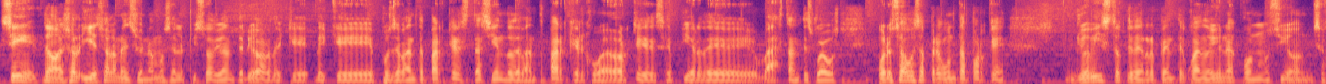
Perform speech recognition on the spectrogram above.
Sí, no, eso, y eso lo mencionamos en el episodio anterior, de que, de que pues Devante Parker está siendo Devante Parker, el jugador que se pierde bastantes juegos. Por eso hago esa pregunta, porque yo he visto que de repente cuando hay una conmoción se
